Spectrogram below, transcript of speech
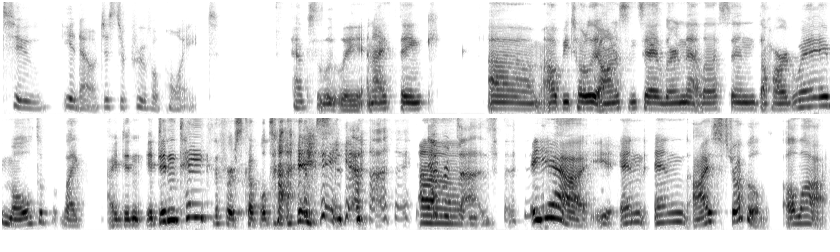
to, you know, just to prove a point. Absolutely. And I think um, I'll be totally honest and say I learned that lesson the hard way, multiple, like I didn't, it didn't take the first couple times. yeah, it never um, does. yeah. And, and I struggled a lot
